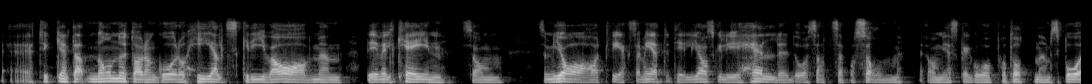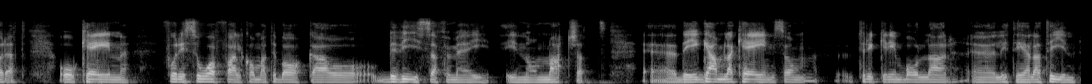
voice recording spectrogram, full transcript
Eh, jag tycker inte att någon av dem går att helt skriva av men det är väl Kane som, som jag har tveksamheter till. Jag skulle ju hellre då satsa på Son om jag ska gå på Tottenham-spåret. Och Kane får i så fall komma tillbaka och bevisa för mig i någon match att eh, det är gamla Kane som trycker in bollar eh, lite hela tiden.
